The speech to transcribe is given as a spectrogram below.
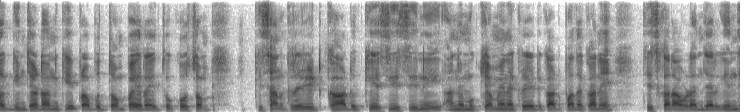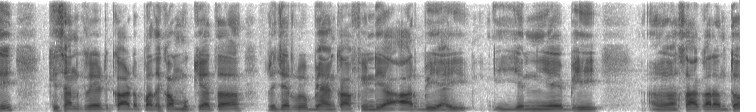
తగ్గించడానికి ప్రభుత్వంపై రైతు కోసం కిసాన్ క్రెడిట్ కార్డు కేసీసీని అనే ముఖ్యమైన క్రెడిట్ కార్డు పథకాన్ని తీసుకురావడం జరిగింది. కిసాన్ క్రెడిట్ కార్డు పథకం ముఖ్యత reserve bank of India RBI NAB సహకారంతో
